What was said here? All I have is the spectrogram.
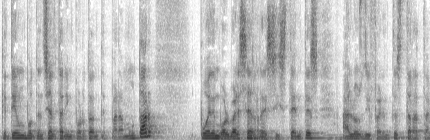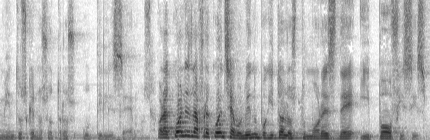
que tienen un potencial tan importante para mutar pueden volverse resistentes a los diferentes tratamientos que nosotros utilicemos. Ahora, ¿cuál es la frecuencia? Volviendo un poquito a los tumores de hipófisis.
